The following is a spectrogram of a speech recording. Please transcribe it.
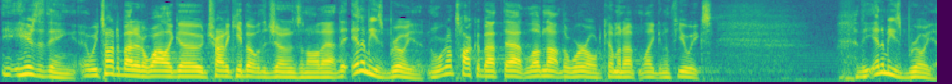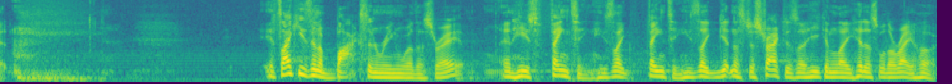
Here's the thing. We talked about it a while ago, trying to keep up with the Jones and all that. The enemy is brilliant, and we're going to talk about that, Love Not the World, coming up like in a few weeks. The enemy is brilliant. It's like he's in a boxing ring with us, right? And he's feinting. He's like feinting. He's like getting us distracted so he can like hit us with a right hook.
